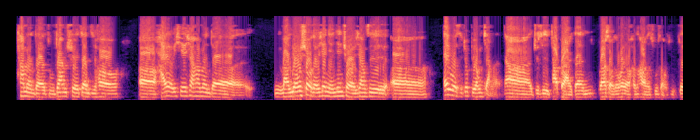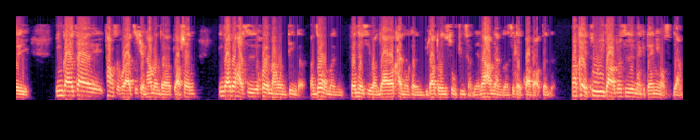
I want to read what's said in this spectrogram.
他们的主将缺阵之后，呃，还有一些像他们的蛮优秀的一些年轻球员，像是呃。Edwards 就不用讲了，那就是他本来跟 Russell 都会有很好的出手数，所以应该在 Tons 回来之前，他们的表现应该都还是会蛮稳定的。反正我们 Fantasy 玩家要看的可能比较多是数据层面，那他们两个是可以挂保证的。那可以注意到就是 McDaniels 这样，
